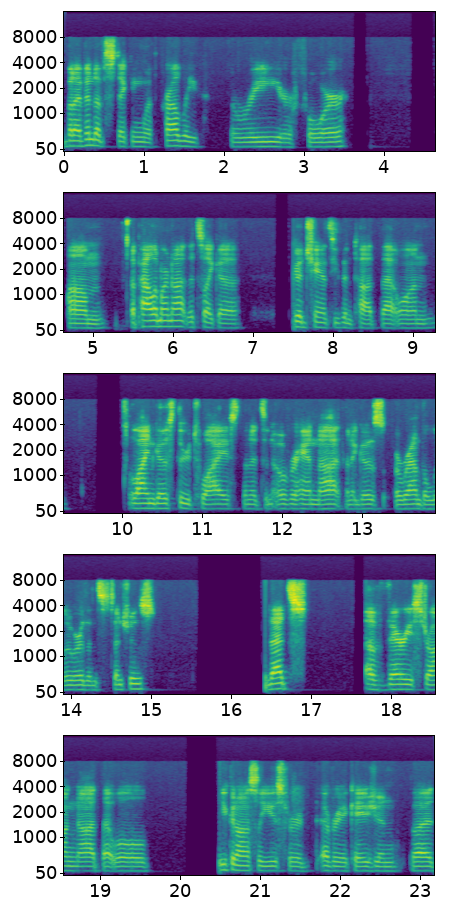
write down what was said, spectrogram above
but I've ended up sticking with probably three or four. Um, a Palomar knot that's like a good chance you've been taught that one. Line goes through twice, then it's an overhand knot, then it goes around the lure, then cinches. That's a very strong knot that will you can honestly use for every occasion. But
